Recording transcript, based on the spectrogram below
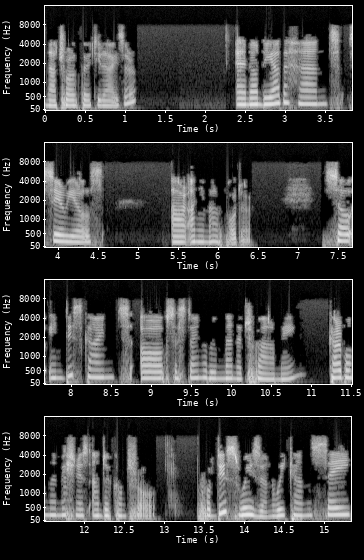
natural fertilizer. And on the other hand, cereals are animal fodder. So in this kind of sustainably managed farming, carbon emission is under control. For this reason, we can say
